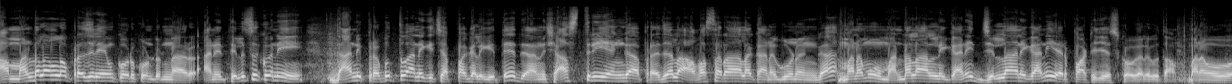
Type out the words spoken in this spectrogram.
ఆ మండలంలో ప్రజలు ఏం కోరుకుంటున్నారు? అని తెలుసుకొని దాన్ని ప్రభుత్వానికి చెప్పగలిగితే దాన్ని శాస్త్రీయంగా ప్రజల అవసరాలకు అనుగుణంగా మనము మండలాల్ని కానీ జిల్లాని కానీ ఏర్పాటు చేసుకోగలుగుతాం. మనం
